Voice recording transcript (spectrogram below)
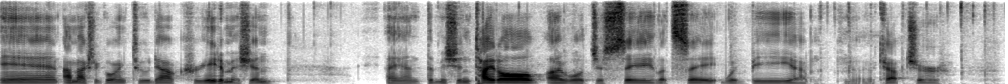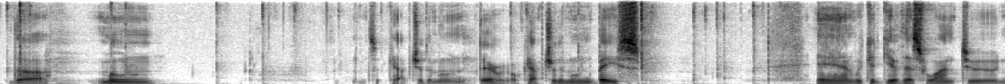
and I'm actually going to now create a mission. And the mission title I will just say let's say it would be uh, uh capture the moon so capture the moon. There we go. Capture the moon base. And we could give this one to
